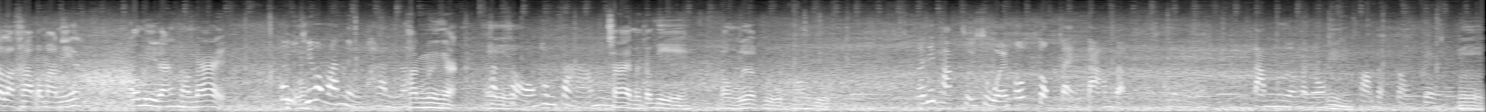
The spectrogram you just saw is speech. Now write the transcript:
จะราคาประมาณนี้ ก็มีนะนอนได้ ก็อยู่ที่ประมาณหนึ่งพันนะพันหนึ่งอะพันสองเพันสามใช่มันก็มีลองเลือกดูลองดูแล้วที่พักสวยๆเขาตกแต่งตามแบบเรียกอะไรตามเมืองอะเนาะอืมมีความแบบเก่าแก่เออ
